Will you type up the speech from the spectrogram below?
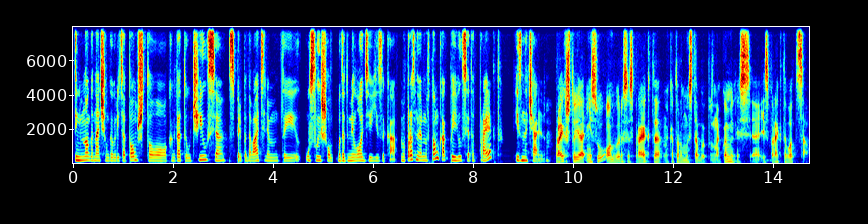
Ты немного начал говорить о том, что когда ты учился с преподавателем, ты услышал вот эту мелодию языка. Вопрос, наверное, в том, как появился этот проект, изначально? Проект, что я несу, он вырос из проекта, на котором мы с тобой познакомились, э, из проекта WhatsApp.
